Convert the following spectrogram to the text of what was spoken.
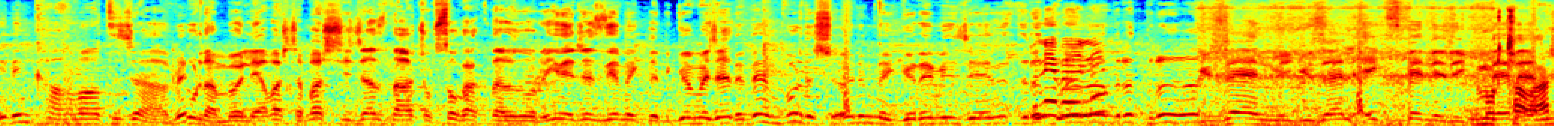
yediğim kahvaltıcı abi. Buradan böyle yavaşça başlayacağız. Daha çok sokaklara doğru ineceğiz, yemekleri gömeceğiz. Ve ben burada şu önümde görebileceğiniz... Bu ne böyle? Güzel mi güzel Eggs Benedict Yumurta var.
